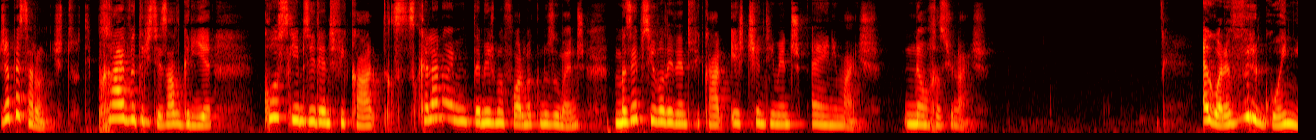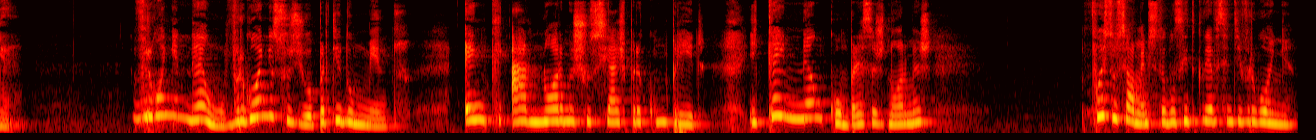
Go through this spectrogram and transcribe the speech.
Já pensaram nisto? Tipo, raiva, tristeza, alegria conseguimos identificar, se calhar não é da mesma forma que nos humanos, mas é possível identificar estes sentimentos em animais não racionais. Agora, vergonha. Vergonha não. Vergonha surgiu a partir do momento em que há normas sociais para cumprir. E quem não cumpre essas normas foi socialmente estabelecido que deve sentir vergonha.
